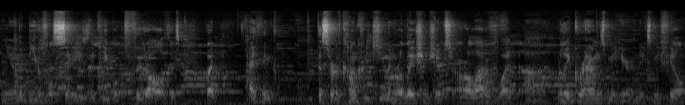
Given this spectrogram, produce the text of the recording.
And you know, the beautiful cities, the people, the food, all of this. But I think the sort of concrete human relationships are a lot of what uh, really grounds me here and makes me feel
